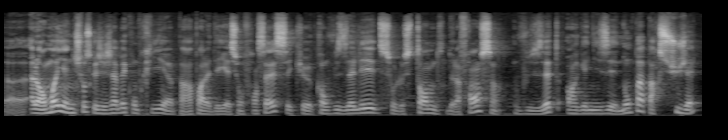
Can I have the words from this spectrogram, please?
Euh, alors moi, il y a une chose que j'ai jamais compris euh, par rapport à la délégation française, c'est que quand vous allez sur le stand de la France, vous êtes organisé non pas par sujet,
